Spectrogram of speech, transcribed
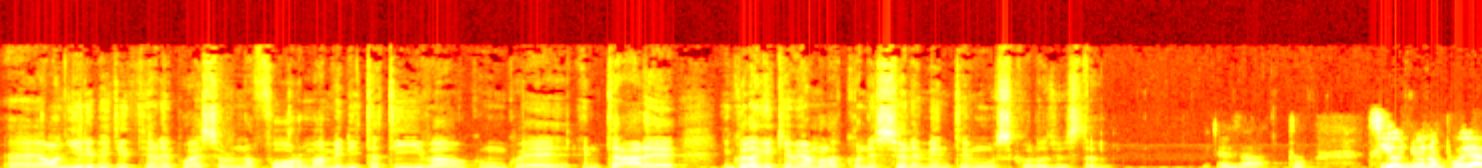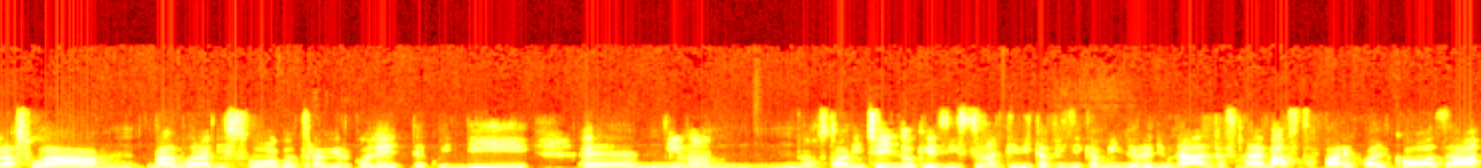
eh, ogni ripetizione può essere una forma meditativa o comunque entrare in quella che chiamiamo la connessione mente-muscolo, giusto? Esatto. Sì, ognuno poi ha la sua mh, valvola di sfogo, tra virgolette, quindi eh, io non, non sto dicendo che esiste un'attività fisica migliore di un'altra, secondo me basta fare qualcosa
